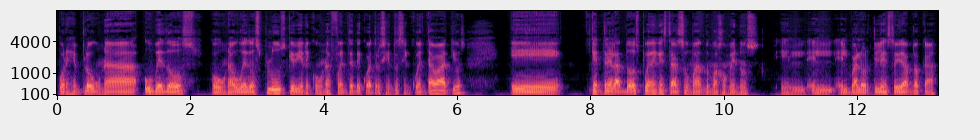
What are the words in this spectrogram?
por ejemplo una V2 o una V2 Plus que viene con una fuente de 450 vatios, eh, que entre las dos pueden estar sumando más o menos el, el valor que les estoy dando acá.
